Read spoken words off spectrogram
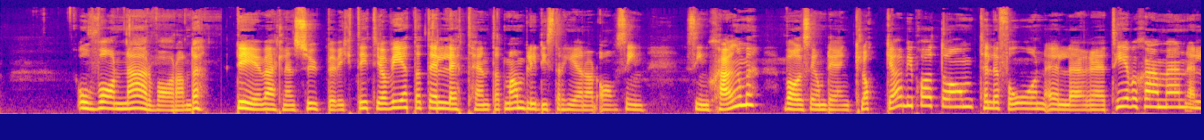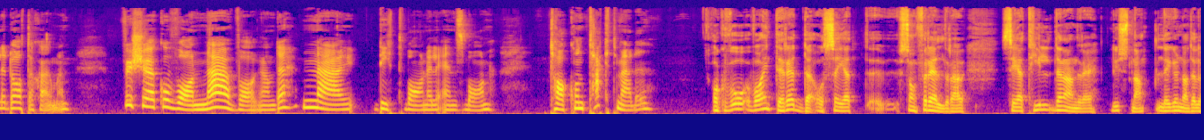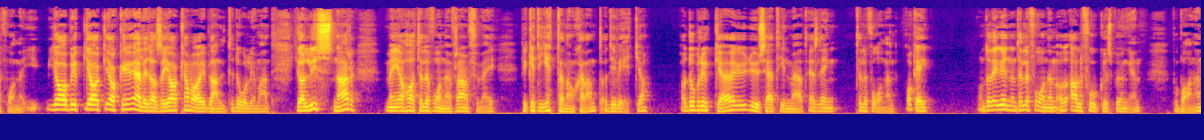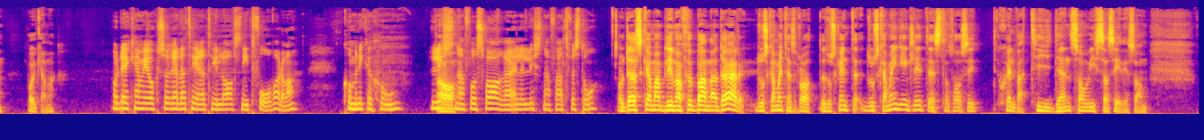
Och vara närvarande. Det är verkligen superviktigt. Jag vet att det är lätt hänt att man blir distraherad av sin sin skärm. Vare sig om det är en klocka vi pratar om, telefon eller eh, tv-skärmen eller dataskärmen. Försök att vara närvarande när ditt barn eller ens barn tar kontakt med dig. Och var, var inte rädda att säga att, som föräldrar, säga till den andra, lyssna, lägg undan telefonen. Jag, bruk, jag, jag kan ju ärligt säga, jag kan vara ibland lite dålig med att jag lyssnar, men jag har telefonen framför mig. Vilket är jättenonchalant och det vet jag. Och då brukar ju du säga till mig att älskling, telefonen. Okej. Okay. Och då lägger jag undan telefonen och all fokus på ungen. På barnen, pojkarna. Och det kan vi också relatera till avsnitt två var det va? Kommunikation. Lyssna ja. för att svara eller lyssna för att förstå. Och där ska man, blir man förbannad där, då ska man inte ens prata, då ska, inte, då ska man egentligen inte ens ta sig själva tiden som vissa ser det som.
